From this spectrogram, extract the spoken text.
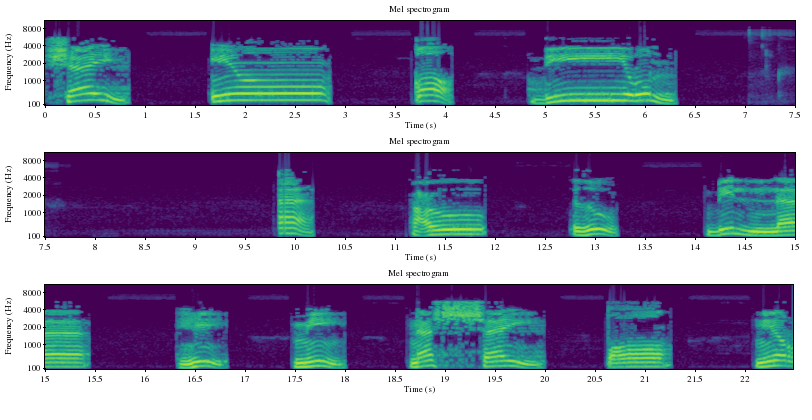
شيء قدير أعوذ بالله من نشي طا نر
